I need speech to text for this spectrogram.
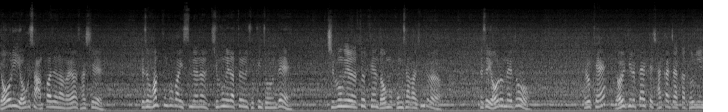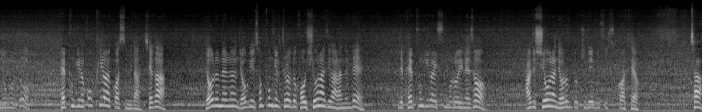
열이 여기서 안 빠져나가요 사실 그래서 환풍구가 있으면은 지붕에다 뜨면 좋긴 좋은데 지붕에다 뚫기는 너무 공사가 힘들어요 그래서 여름에도 이렇게 열기를 뺄 때 잠깐 잠깐 돌리는 용으로도 배풍기는 꼭 필요할 것 같습니다. 제가 여름에는 여기 선풍기를 틀어도 거의 시원하지가 않았는데 이제 배풍기가 있음으로 인해서 아주 시원한 여름도 기대해 볼 수 있을 것 같아요. 자,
